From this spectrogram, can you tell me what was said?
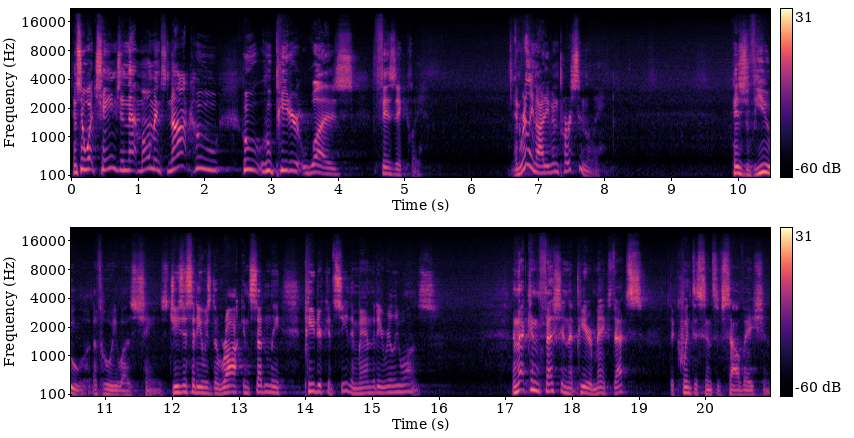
And so, what changed in that moment is not who, who, who Peter was physically, and really not even personally his view of who he was changed. Jesus said he was the rock, and suddenly Peter could see the man that he really was. And that confession that Peter makes, that's the quintessence of salvation.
